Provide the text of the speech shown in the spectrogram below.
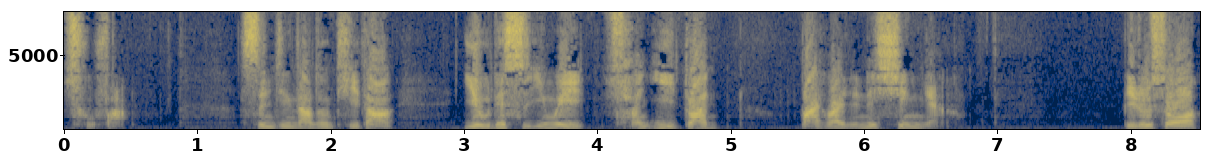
处罚。圣经当中提到，有的是因为传异端，败坏人的信仰。比如说，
